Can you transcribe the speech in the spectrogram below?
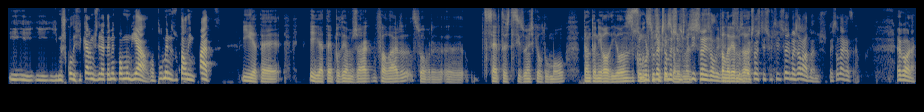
e, e, e nos qualificarmos diretamente para o Mundial, ou pelo menos o tal empate. E até, e até podemos já falar sobre uh, certas decisões que ele tomou, tanto a nível de 11 como Sobretudo de a questão das substituições, Oliver. Falaremos Sobretudo a... a questão das substituições, mas já lá vamos. Tens toda a razão. Agora,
